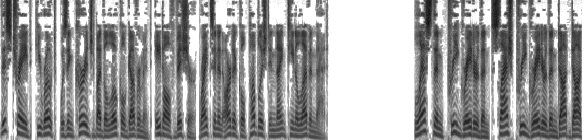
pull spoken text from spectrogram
This trade, he wrote, was encouraged by the local government. Adolf Vischer writes in an article published in 1911 that less than pre greater than slash pre greater than dot dot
